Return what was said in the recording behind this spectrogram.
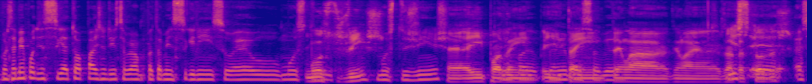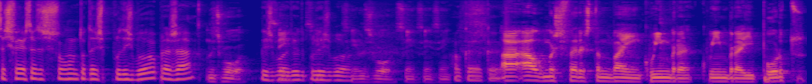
mas também podem seguir a tua página do Instagram para também seguirem isso. É o Moço, Moço dos Vinhos. Moço dos Vinhos. É, aí podem, aí tem, tem, lá, tem lá as datas Isto, eh, todas. essas feiras todas são todas por Lisboa para já? Lisboa. Lisboa, sim, tudo por sim, Lisboa. Sim, Lisboa, sim, sim, sim. Ok, ok. Há, há algumas feiras também em Coimbra, Coimbra e Porto,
